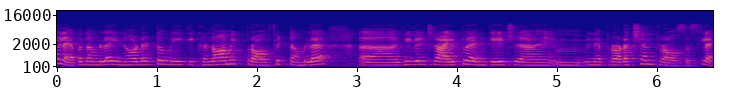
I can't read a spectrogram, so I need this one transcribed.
അല്ലേ? അപ്പോൾ നമ്മൾ in order to make economic profit നമ്മൾ we will try to engage പിന്നെ പ്രൊഡക്ഷൻ പ്രോസസ്സ് അല്ലേ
